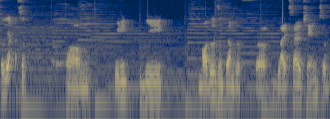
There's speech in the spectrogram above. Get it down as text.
So yeah, so um, we need to be models in terms of uh, lifestyle change. So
